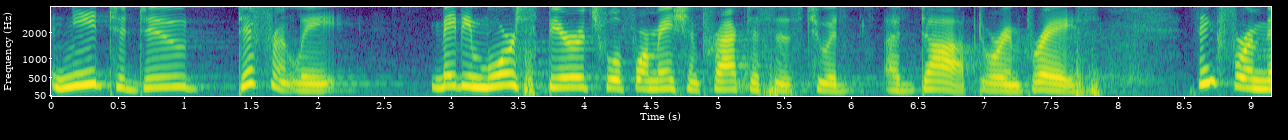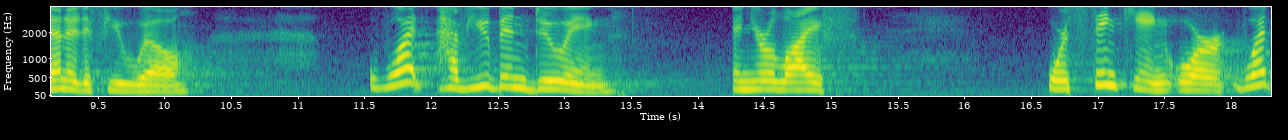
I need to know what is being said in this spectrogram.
need to do differently, maybe more spiritual formation practices to ad- adopt or embrace. Think for a minute, if you will. What have you been doing in your life or thinking, or what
